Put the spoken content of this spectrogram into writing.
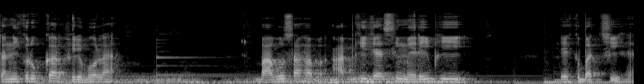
तनिक रुक कर फिर बोला बाबू साहब, आपकी जैसी मेरी भी एक बच्ची है।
